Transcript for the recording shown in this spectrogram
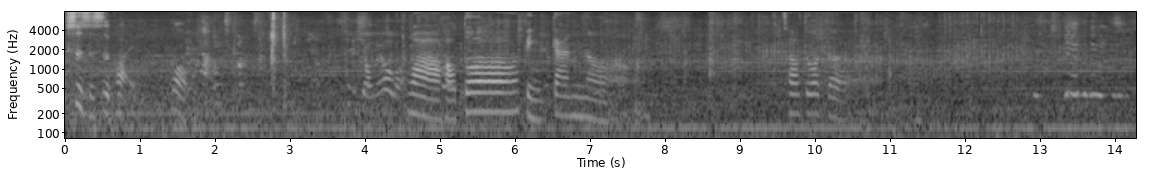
四十四块，哇！哇，好多饼干哦，超多的。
